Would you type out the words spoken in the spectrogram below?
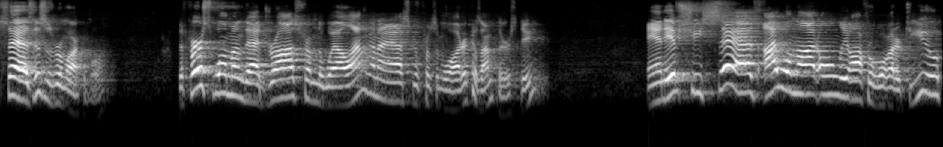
says, this is remarkable. The first woman that draws from the well, I'm going to ask her for some water because I'm thirsty. And if she says, I will not only offer water to you,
